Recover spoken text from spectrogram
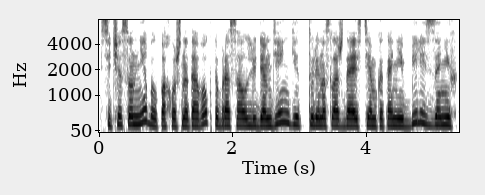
Сейчас он не был похож на того, кто бросал людям деньги, то ли наслаждаясь тем, как они бились за них,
